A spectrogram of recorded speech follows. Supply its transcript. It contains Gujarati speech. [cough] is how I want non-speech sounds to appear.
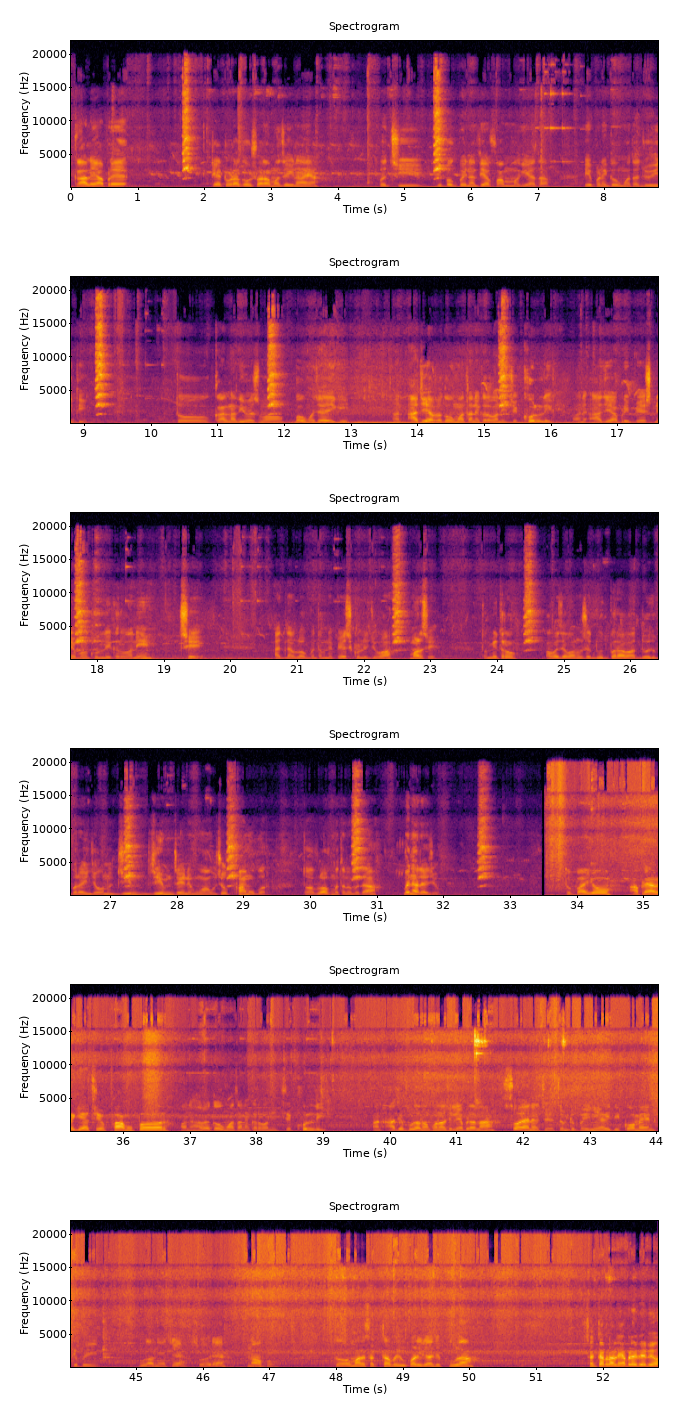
કાલે આપણે ટેટોડા ગૌશાળામાં જઈને આવ્યા પછી દીપકભાઈના ત્યાં ફાર્મમાં ગયા હતા. એ પણ એક ગૌ માતા જોઈ હતી. તો કાલના દિવસમાં બહુ મજા આવી ગઈ. અને આજે હવે ગૌ માતાને કરવાની છે ખુલ્લી. અને આજે આપણી ભેંસને પણ ખુલ્લી કરવાની છે. આજના બ્લોગમાં તમને ભેંસ ખુલ્લી જોવા મળશે. તો મિત્રો, હવે જવાનું છે દૂધ ભરાવા. દૂધ ભરાઈને જવાનું જીમ. જીમ જઈને હું આવું છું ફાર્મ ઉપર. તો આ બ્લોગમાં તમે બધા બના રહેજો. તો ભાઈઓ, આપણે આવી ગયા છીએ ફાર્મ ઉપર અને હવે ગૌ માતાને કરવાની છે ખુલ્લી. અને આજે પૂરા નાખવાના છે લેબડાના સોયાને છે. જેમ કે ભાઈની આવી હતી કોમેન્ટ કે ભાઈ પૂરા છે સોયડે નાખો. તો અમારે સખ્તાભાઈ ઉપાડી રહ્યા છે પૂળા સખ્તા પેલા લેબડે બે બે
